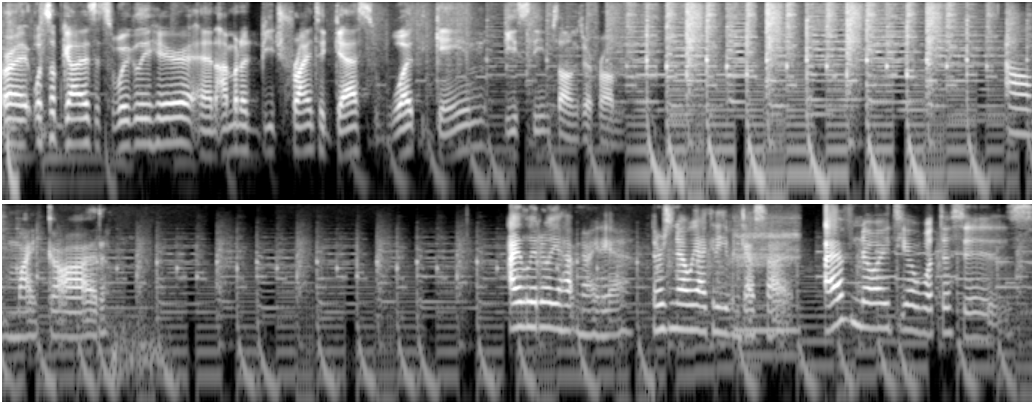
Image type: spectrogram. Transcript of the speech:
Alright, what's up guys? It's Wiggily here, and I'm gonna be trying to guess what game these theme songs are from. Oh my god. I literally have no idea. There's no way I could even guess that. I have no idea what this is.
